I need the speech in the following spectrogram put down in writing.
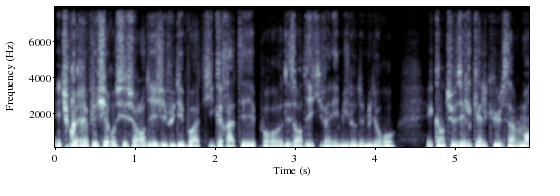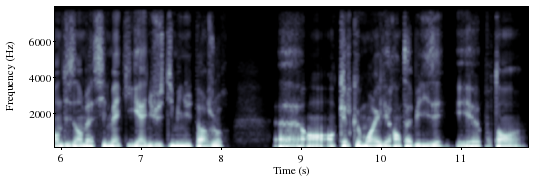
Et tu pourrais réfléchir aussi sur l'ordi. J'ai vu des boîtes qui grattaient pour euh, des ordis qui valaient 1000 ou 2000 euros. Et quand tu faisais le calcul simplement en te disant, bah, si le mec il gagne juste 10 minutes par jour, euh, en, quelques mois, il est rentabilisé. Et euh, pourtant,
